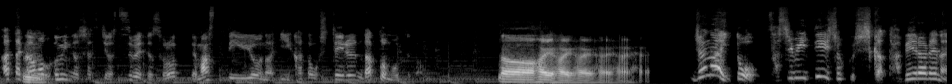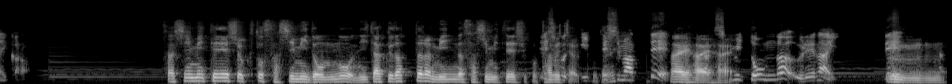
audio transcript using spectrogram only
あたかも海のシャチが全て揃ってますっていうような言い方をしているんだと思ってた。あー、はいはいはいはいはいはい。じゃないと、刺身定食しか食べられないから。刺身定食と刺身丼の二択だったらみんな刺身定食を食べちゃうってことね行ってし。まって、はいはいはい。刺身丼が売れない。うんで、うんうん。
